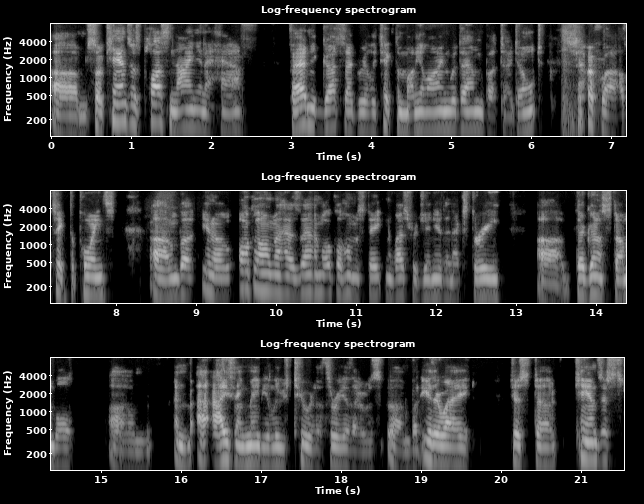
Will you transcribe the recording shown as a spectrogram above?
Um, so Kansas plus nine and a half. If I had any guts, I'd really take the money line with them, but I don't. So uh, I'll take the points. Um, but you know, Oklahoma has them, Oklahoma State and West Virginia, the next three. Uh, they're going to stumble, um, and I, I, think maybe lose two of the three of those. Um, but either way, just uh, Kansas,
